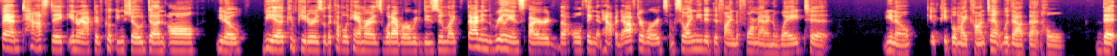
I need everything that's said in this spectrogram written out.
fantastic interactive cooking show done all, you know, via computers with a couple of cameras, whatever. We could do Zoom like that and really inspired the whole thing that happened afterwards. So I needed to find a format and a way to, you know, give people my content without that whole that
